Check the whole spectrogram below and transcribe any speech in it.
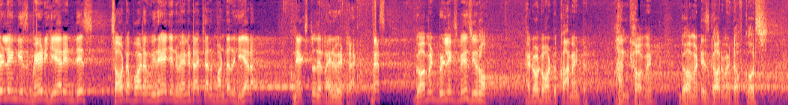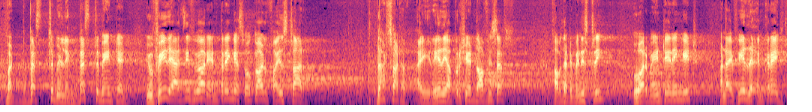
building is made here in this Chautapalem village in Venkatachala mandal here next to the railway track best government buildings means you know I don't want to comment on government government is government of course but the best building best maintain you feel as if you are entering a so called five star that sort of i really appreciate the officers of that ministry who are maintaining it and i feel encouraged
